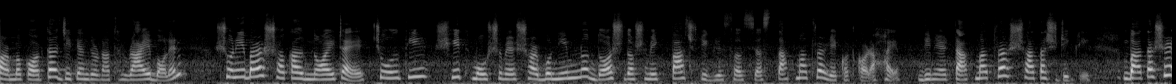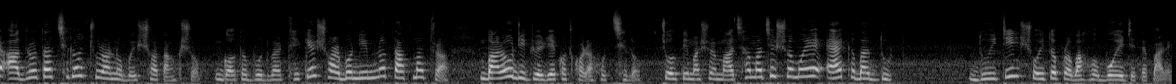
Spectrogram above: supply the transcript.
কর্মকর্তা জিতেন্দ্রনাথ রায় বলেন শনিবার সকাল নয়টায় চলতি শীত মৌসুমের সর্বনিম্ন দশ দশমিক পাঁচ ডিগ্রি সেলসিয়াস তাপমাত্রা রেকর্ড করা হয়। দিনের তাপমাত্রা সাতাশ ডিগ্রি। বাতাসের আর্দ্রতা ছিল চুরানব্বই শতাংশ। গত বুধবার থেকে সর্বনিম্ন তাপমাত্রা বারো ডিগ্রি রেকর্ড করা হচ্ছিল। চলতি মাসের মাঝামাঝি সময়ে এক বা দু, দুইটি শৈত্যপ্রবাহ বয়ে যেতে পারে।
